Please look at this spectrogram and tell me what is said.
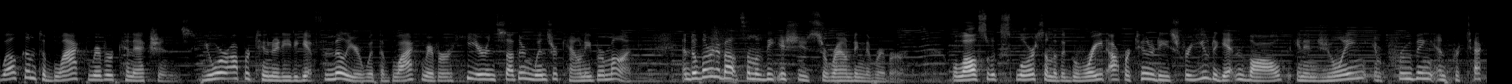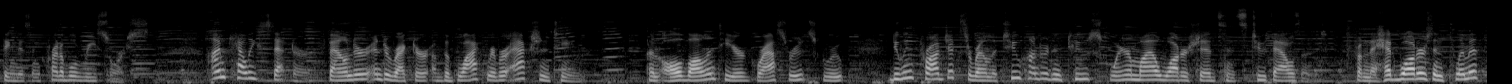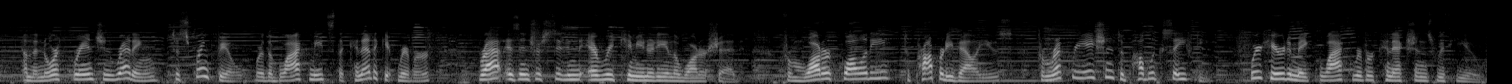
Welcome to Black River Connections, your opportunity to get familiar with the Black River here in southern Windsor County, Vermont, and to learn about some of the issues surrounding the river. We'll also explore some of the great opportunities for you to get involved in enjoying, improving, and protecting this incredible resource. I'm Kelly Stettner, founder and director of the Black River Action Team, an all-volunteer grassroots group doing projects around the 202 square mile watershed since 2000. From the headwaters in Plymouth and the North Branch in Reading to Springfield, where the Black meets the Connecticut River, BRAT is interested in every community in the watershed. From water quality to property values, from recreation to public safety, we're here to make Black River connections with you.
